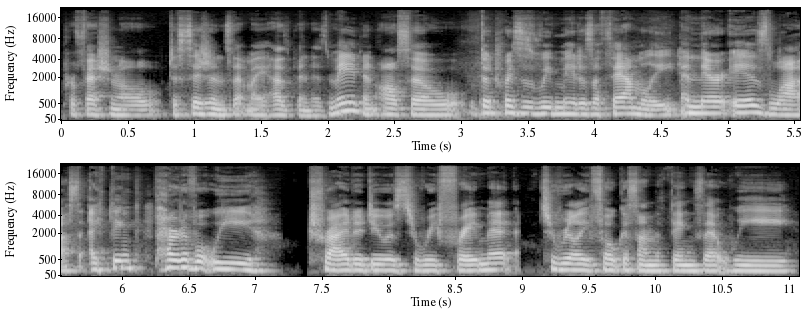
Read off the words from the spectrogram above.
professional decisions that my husband has made, and also the choices we've made as a family. And there is loss. I think part of what we try to do is to reframe it to really focus on the things that we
